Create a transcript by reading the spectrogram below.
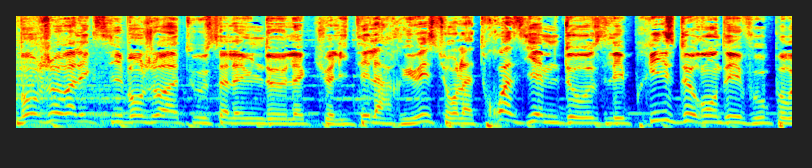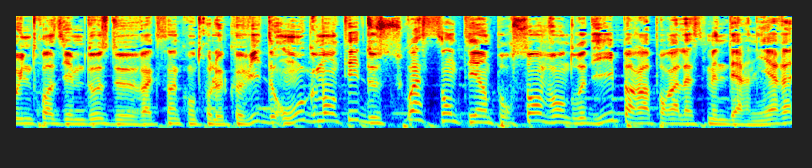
Bonjour Alexis, bonjour à tous. À la une de l'actualité, la ruée sur la troisième dose. Les prises de rendez-vous pour une troisième dose de vaccin contre le Covid ont augmenté de 61% vendredi par rapport à la semaine dernière.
